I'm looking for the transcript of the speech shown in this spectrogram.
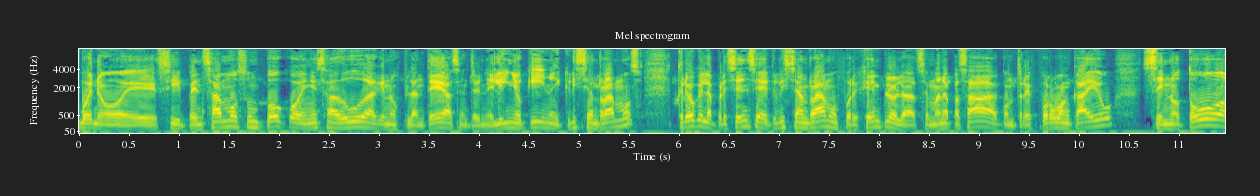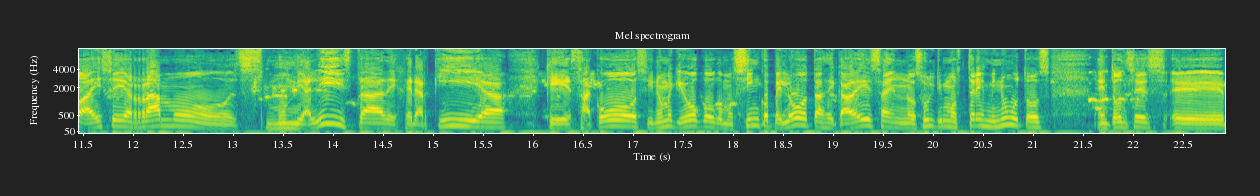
Bueno, eh, si pensamos un poco en esa duda que nos planteas entre Neliño Quina y Cristian Ramos, creo que la presencia de Cristian Ramos, por ejemplo, la semana pasada contra Sport Huancayo, se notó a ese Ramos mundialista de jerarquía, que sacó, si no me equivoco, como cinco pelotas de cabeza en los últimos tres minutos. Entonces, eh,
